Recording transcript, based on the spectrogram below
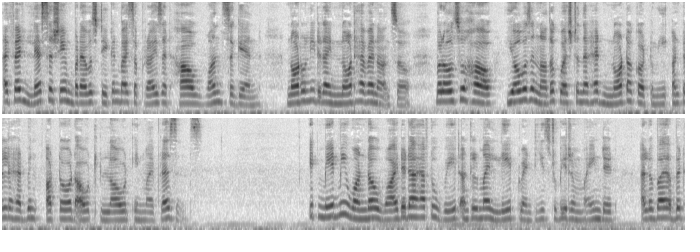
I felt less ashamed, but I was taken by surprise at how, once again, not only did I not have an answer, but also how here was another question that had not occurred to me until it had been uttered out loud in my presence. It made me wonder why did I have to wait until my late 20s to be reminded alibi a bit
